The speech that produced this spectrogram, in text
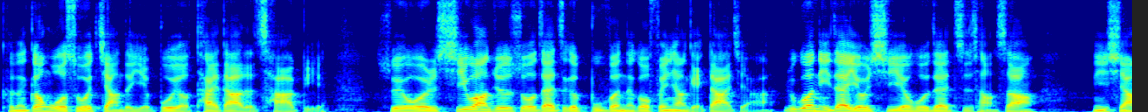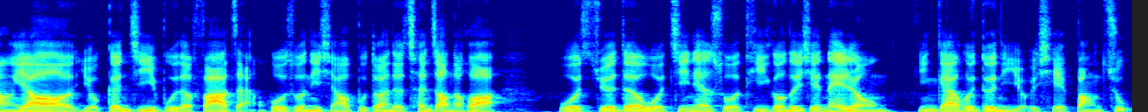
可能跟我所讲的也不会有太大的差别。所以我希望就是说，在这个部分能够分享给大家。如果你在游戏业或者在职场上，你想要有更进一步的发展，或者说你想要不断的成长的话，我觉得我今天所提供的一些内容，应该会对你有一些帮助。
